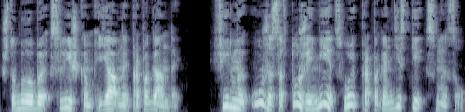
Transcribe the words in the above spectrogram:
что было бы слишком явной пропагандой, Фильмы ужасов тоже имеют свой пропагандистский смысл.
